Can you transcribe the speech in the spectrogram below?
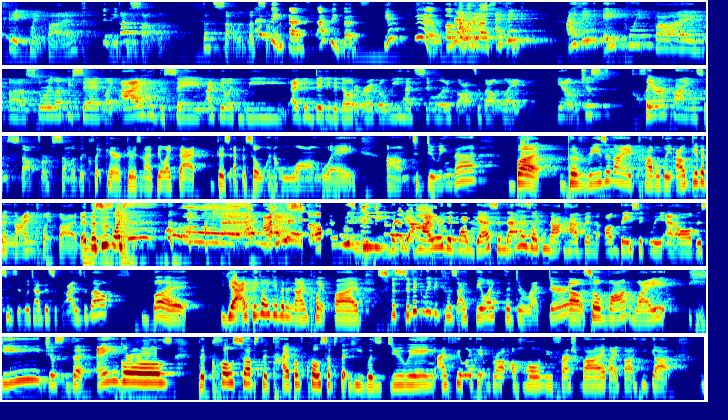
8.5. That's solid. That's solid. That's solid. I solid. think that's. I think that's. Yeah. Yeah. Okay. I what think, about? I think. I think eight point five uh, story, like you said, like I had the same. I feel like we, I did, didn't even know it right, but we had similar thoughts about like you know just clarifying some stuff for some of the click characters, and I feel like that this episode went a long way um, to doing that. But the reason I probably I'll give it a nine point five, and this is like. Always be rated higher than my guests, and that has like not happened uh, basically at all this season, which I've been surprised about. But yeah, I think I give it a 9.5 specifically because I feel like the director, uh, so Vaughn White, he just the angles, the close ups, the type of close ups that he was doing, I feel like it brought a whole new fresh vibe. I thought he got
